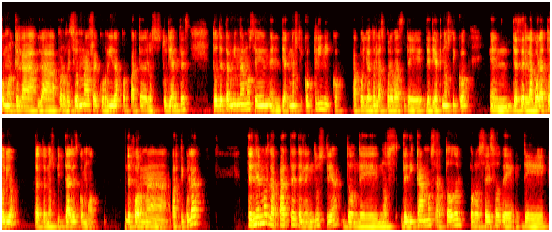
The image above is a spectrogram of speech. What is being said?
como que la, la, profesión más recurrida por parte de los estudiantes, donde terminamos en el diagnóstico clínico, apoyando las pruebas de, diagnóstico desde el laboratorio, tanto en hospitales como de forma particular. Tenemos la parte de la industria donde nos dedicamos a todo el proceso de, de,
